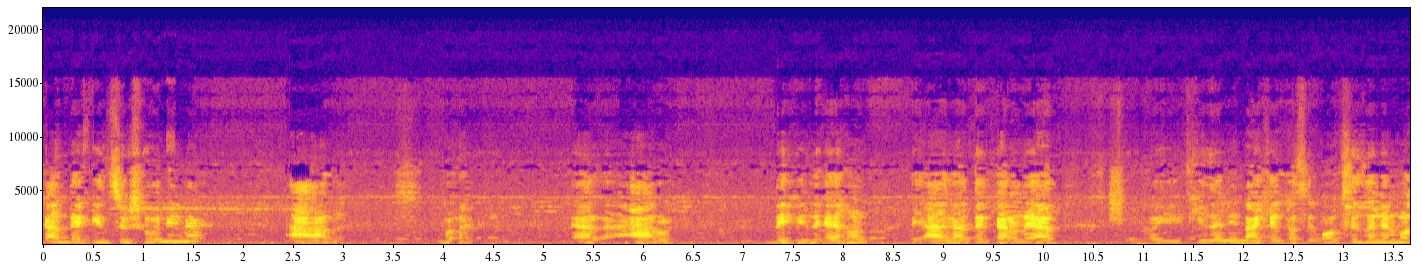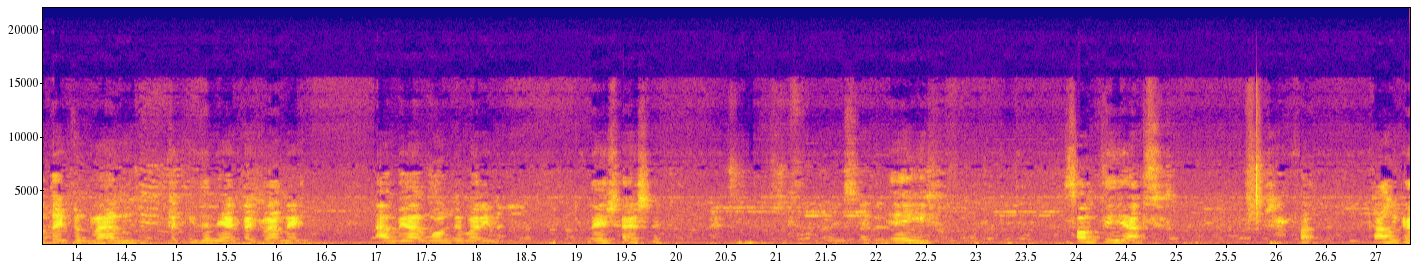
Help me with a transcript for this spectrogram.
কান দিয়ে কিছু শুনি না। আর- আর দেখি যে এখন আঘাতের কারণে আর ওই কি জানি নাকের কাছে অক্সিজেনের মতো একটু গ্রান কি জানি একটা গ্রানে আমি আর পারি না। এই চলতেই আছে কালকে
